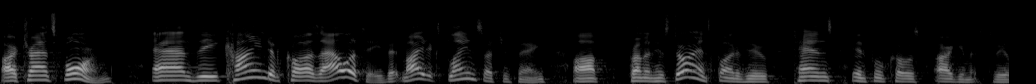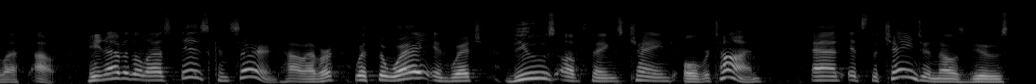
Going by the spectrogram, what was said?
are transformed, and the kind of causality that might explain such a thing uh, from an historian's point of view tends in Foucault's arguments to be left out. He nevertheless is concerned, however, with the way in which views of things change over time, and it's the change in those views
